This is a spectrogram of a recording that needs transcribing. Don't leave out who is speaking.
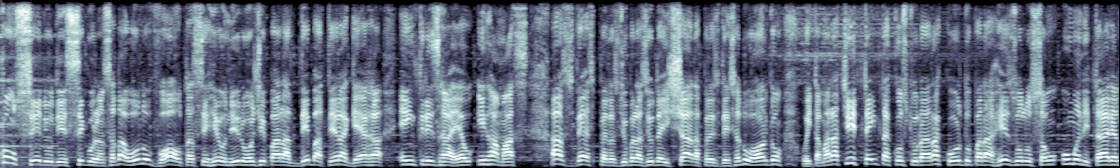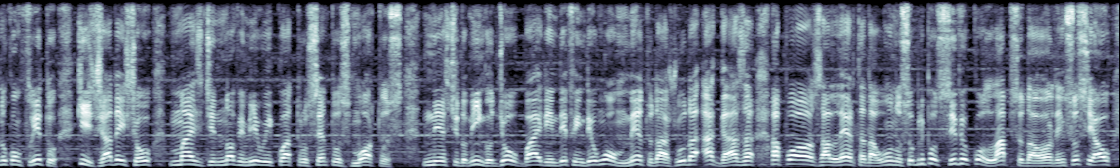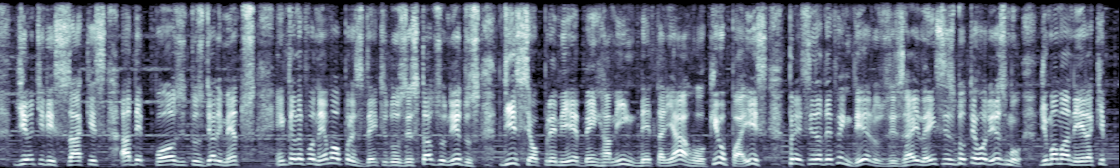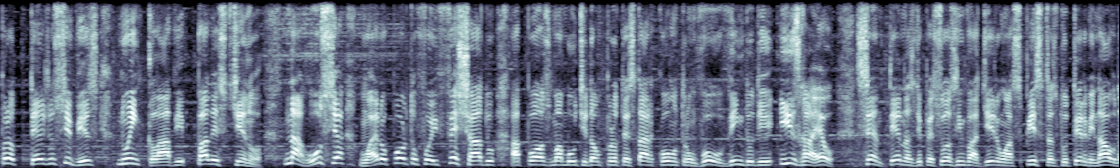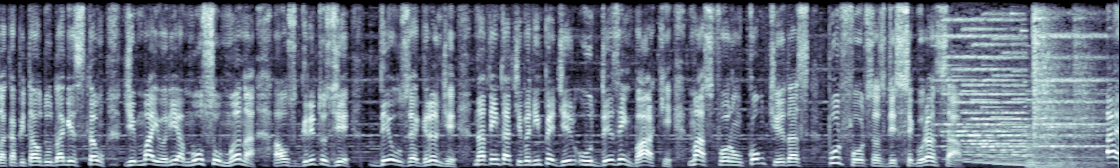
Speaker 1: Conselho de Segurança da ONU volta a se reunir hoje para debater a guerra entre Israel e Hamas. Às vésperas de o Brasil deixar a presidência do órgão, o Itamaraty tenta costurar acordo para a resolução humanitária no conflito, que já deixou mais de 9.400 mortos. Neste domingo, Joe Biden defendeu um aumento da ajuda a Gaza após alerta da ONU sobre possível colapso da ordem social diante de saques a depósitos depósitos de alimentos. Em telefonema, o presidente dos Estados Unidos disse ao premier Benjamin Netanyahu que o país precisa defender os israelenses do terrorismo de uma maneira que proteja os civis no enclave palestino. Na Rússia, um aeroporto foi fechado após uma multidão protestar contra um voo vindo de Israel. Centenas de pessoas invadiram as pistas do terminal da capital do Daguestão, de maioria muçulmana, aos gritos de Deus é grande, na tentativa de impedir o desembarque, mas foram contidas por forças de segurança.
